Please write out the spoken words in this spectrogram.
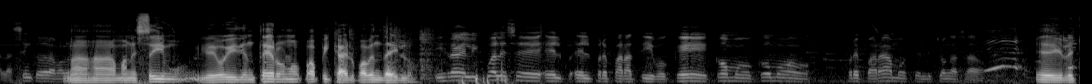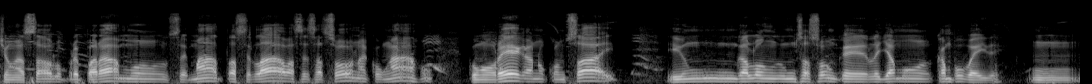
A las 5 de la madrugada. amanecimos y hoy día entero no para picarlo, para venderlo. Israel, ¿y cuál es el, preparativo? ¿Qué, cómo, ¿Cómo preparamos el lechón asado? El lechón asado lo preparamos, se mata, se lava, se sazona con ajo, con orégano, con sal y un galón, un sazón que le llamo Campo Verde. Mm.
